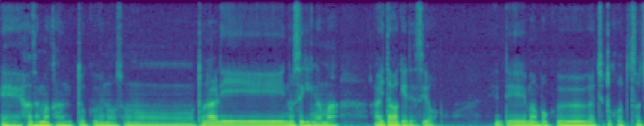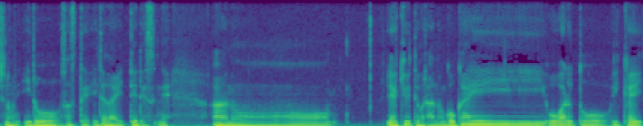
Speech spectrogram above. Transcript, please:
えー、間監督のその隣の席がまあ空いたわけですよ。で、まあ、僕がちょっとこうそっちの方に移動させていただいてですねあのー、野球ってほらあの5回終わると1回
